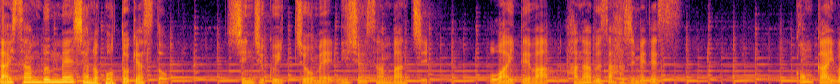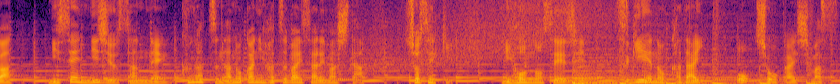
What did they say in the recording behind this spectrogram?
第三文明社のポッドキャスト。新宿一丁目23番地。お相手は花房はじめです。今回は2023年9月7日に発売されました。書籍日本の政治次への課題を紹介します。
